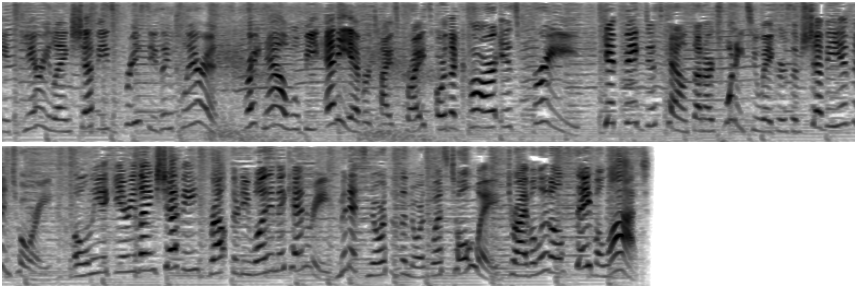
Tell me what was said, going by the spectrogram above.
It's Gary Lang Chevy's preseason clearance. Right now we'll beat any advertised price or the car is free. Get big discounts on our 22 acres of Chevy inventory. Only at Gary Lang Chevy, Route 31 in McHenry, minutes north of the Northwest Tollway. Drive a little, save a lot.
